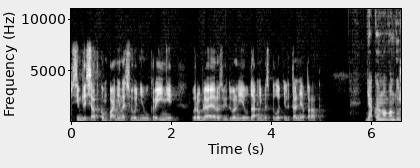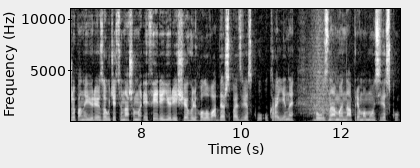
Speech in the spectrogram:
70 компаній на сьогодні в Україні виробляє розвідувальні ударні безпілотні літальні апарати. Дякуємо вам дуже, пане Юрію, за участь у нашому ефірі. Юрій Щеголь, голова Держспецзв'язку України, був з нами на прямому зв'язку.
